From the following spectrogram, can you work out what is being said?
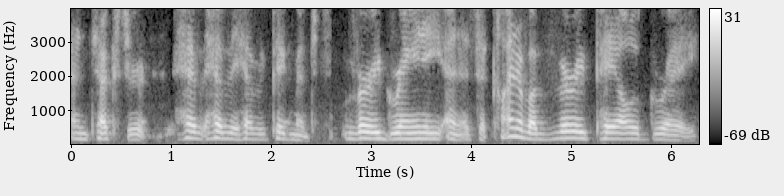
and textured heavy, heavy, heavy pigment, very grainy, and it's a kind of a very pale gray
